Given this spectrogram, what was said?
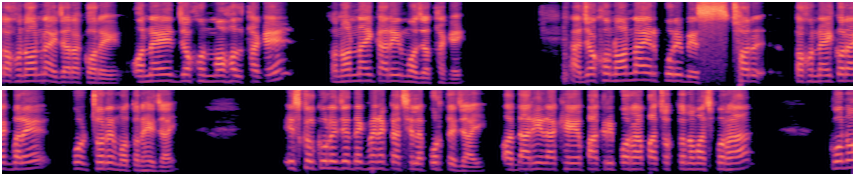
তখন অন্যায় যারা করে, অন্যায়ের যখন মহল থাকে, তখন অন্যায়কারীর মজা থাকে। আর যখন অন্যায়ের পরিবেশ তখন ন্যায় করা একবারে চোরের মতন হয়ে যায়। স্কুল কলেজে দেখবেন একটা ছেলে পড়তে যায় আর দাড়ি রাখে, পাকড়ি পড়া পাচক্ত নামাজ পড়া। কোনো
